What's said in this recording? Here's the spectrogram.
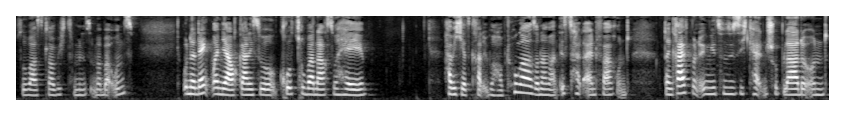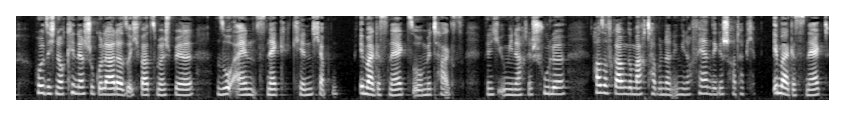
so war es, glaube ich, zumindest immer bei uns. Und dann denkt man ja auch gar nicht so groß drüber nach, so hey, habe ich jetzt gerade überhaupt Hunger, sondern man isst halt einfach und dann greift man irgendwie zur Süßigkeiten-Schublade und holt sich noch Kinderschokolade. Also ich war zum Beispiel so ein Snack-Kind. Ich habe immer gesnackt, so mittags wenn ich irgendwie nach der Schule Hausaufgaben gemacht habe und dann irgendwie noch Fernsehen geschaut habe. Ich habe immer gesnackt,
